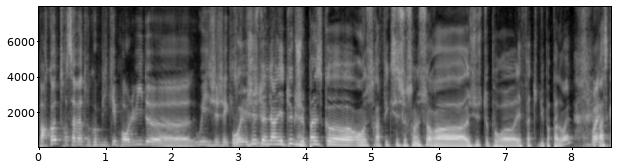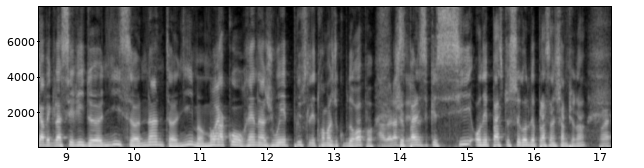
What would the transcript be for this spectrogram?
Par contre, ça va être compliqué pour lui de... Oui, GG. Oui, juste un dernier truc, je pense qu'on sera fixé sur son sort euh, juste pour euh, les fêtes du Papa Noël. Ouais. Parce qu'avec la série de Nice, Nantes, Nîmes, Monaco, Rennes à jouer, plus les trois matchs de Coupe d'Europe, Ah, bah là, je pense que si on n'est pas cette seconde place en championnat, Ouais.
